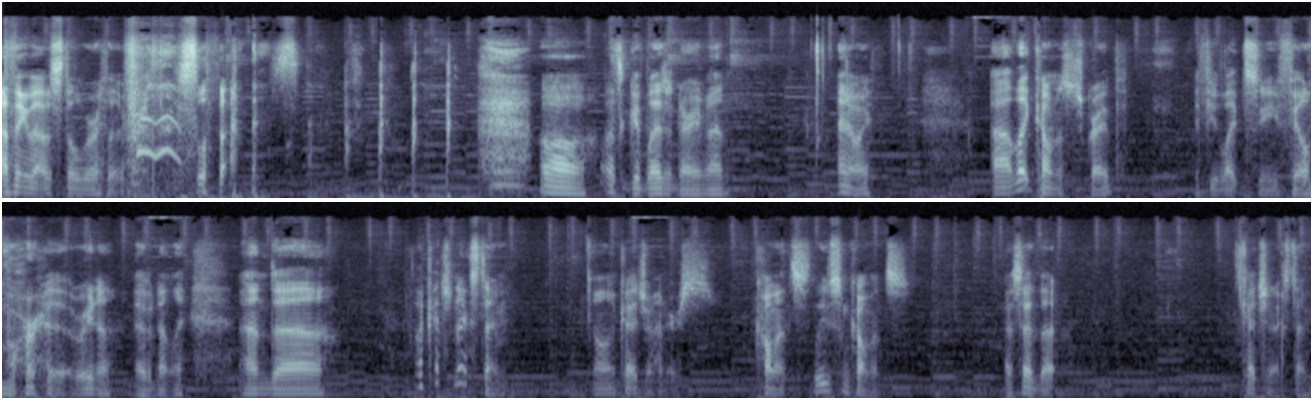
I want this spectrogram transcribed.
I think that was still worth it for Sylvanas. oh, that's a good legendary, man. Anyway, uh, like, comment, subscribe if you'd like to see me fail more at Arena, evidently. And uh, I'll catch you next time on Kaiju Hunters. Comments. Leave some comments. I said that. Catch you next time.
